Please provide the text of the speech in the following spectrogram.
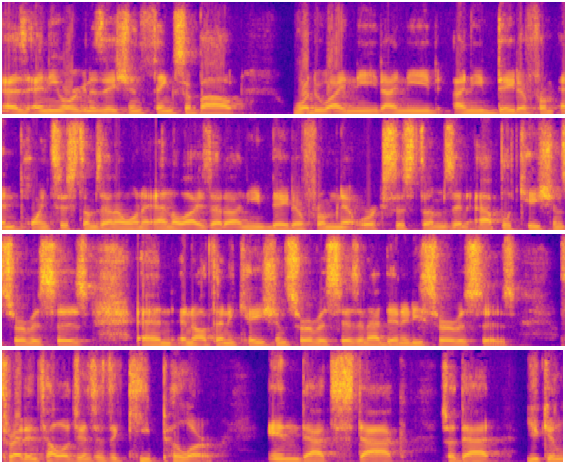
As any organization thinks about what do I need? I need I need data from endpoint systems and I want to analyze that. I need data from network systems and application services and, and authentication services and identity services. Threat intelligence is a key pillar in that stack so that you can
